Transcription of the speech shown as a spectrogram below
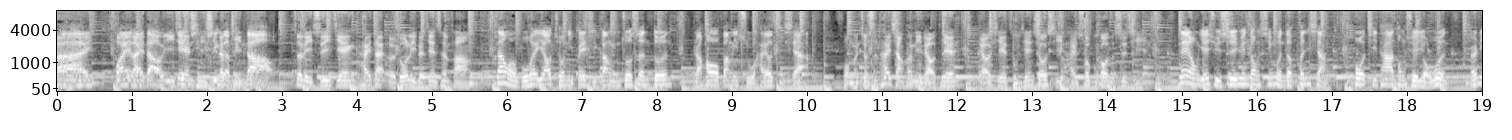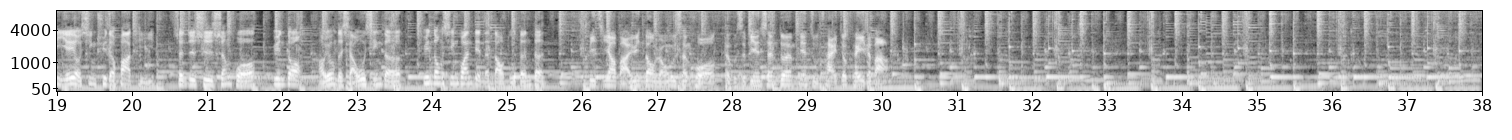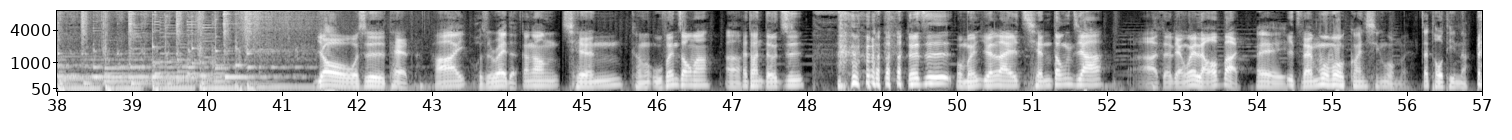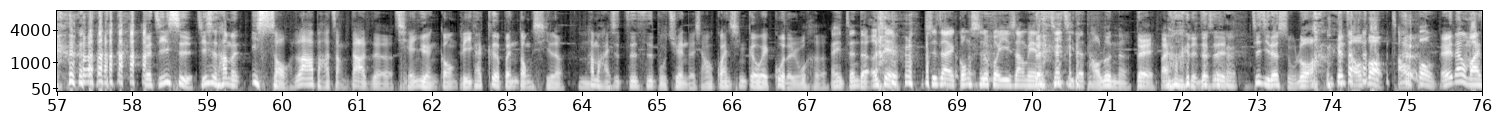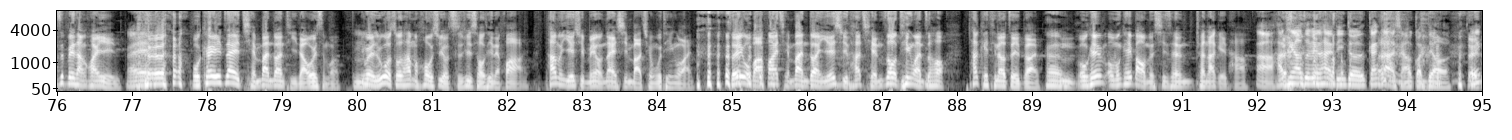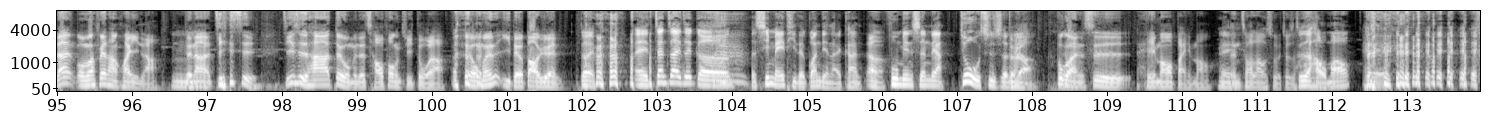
嗨，欢迎来到一见倾心的频道。这里是一间开在耳朵里的健身房，但我不会要求你背起杠铃做深蹲，然后帮你数还有几下。我们就是太想和你聊天，聊一些组间休息还说不够的事情。内容也许是运动新闻的分享，或其他同学有问，而你也有兴趣的话题，甚至是生活、运动好用的小物心得、运动新观点的导读等等。毕竟要把运动融入生活，可不是边深蹲边煮菜就可以的吧？哟，我是 Ted，嗨，我是 Red。刚刚前可能五分钟吗？啊、嗯，才突然得知，得知我们原来前东家啊的两位老板。哎一直在默默关心我们，在偷听呢、啊。对，即使即使他们一手拉拔长大的前员工离开各奔东西了，嗯、他们还是孜孜不倦的想要关心各位过得如何。哎，真的，而且是在公司会议上面 积极的讨论呢。对，白话一点就是 积极的数落跟嘲讽，嘲讽。哎，但我们还是非常欢迎。哎，我可以在前半段提到为什么？嗯、因为如果说他们后续有持续收听的话。他们也许没有耐心把全部听完，所以我把它放在前半段。也许他前奏听完之后，他可以听到这一段。嗯，我可以，我们可以把我们的心声传达给他啊。他听到这边，他一定就尴尬的想要关掉了。对，但我们非常欢迎啦。嗯，对，那即使即使他对我们的嘲讽居多啦，对，我们以德报怨。对，哎，站在这个新媒体的观点来看，嗯，负面声量就是声量。不管是黑猫白猫，能抓老鼠的就是就是好猫。对，对，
